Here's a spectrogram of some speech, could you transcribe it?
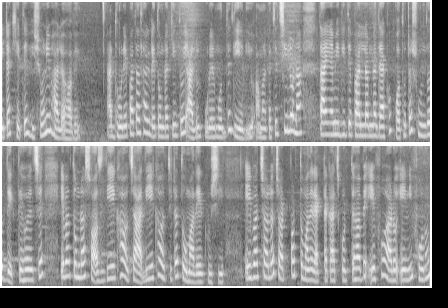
এটা খেতে ভীষণই ভালো হবে। আর ধনে পাতা থাকলে তোমরা কিন্তু ওই আলুর পুরের মধ্যে দিয়ে দিও। আমার কাছে ছিল না, তাই আমি দিতে পারলাম না। দেখো কতটা সুন্দর দেখতে হয়েছে। এবার তোমরা সস দিয়ে খাও, চা দিয়ে খাও, যেটা তোমাদের খুশি। এইবার চলো চটপট তোমাদের একটা কাজ করতে হবে, এফও আরও এনি ফোরন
